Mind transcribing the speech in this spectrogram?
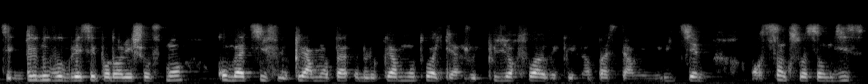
c'est de nouveau blessé pendant l'échauffement. Combatif, le, le Clermontois qui a joué plusieurs fois avec les impasses termine huitième en 5,70.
